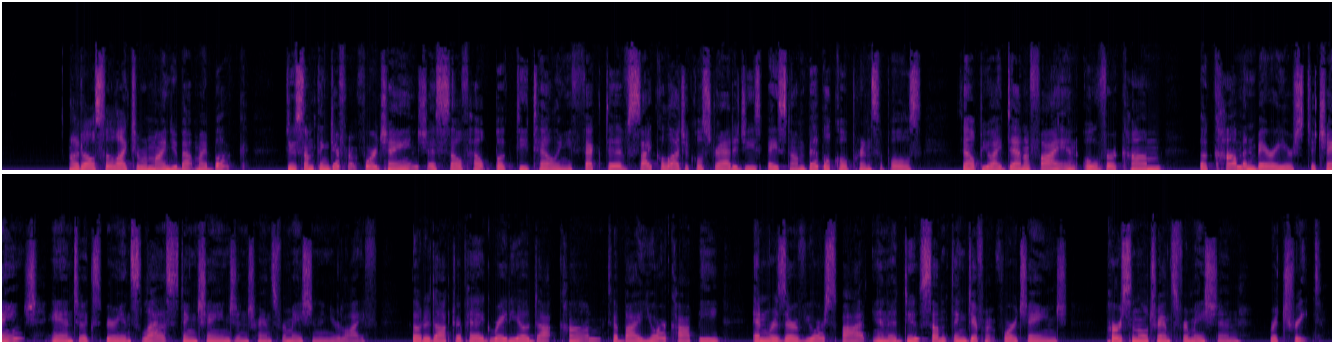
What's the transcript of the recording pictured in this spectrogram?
I'd also like to remind you about my book, Do Something Different for a Change, a self help book detailing effective psychological strategies based on biblical principles to help you identify and overcome the common barriers to change and to experience lasting change and transformation in your life. Go to drpegradio.com to buy your copy and reserve your spot in a Do Something Different for Change personal transformation retreat.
